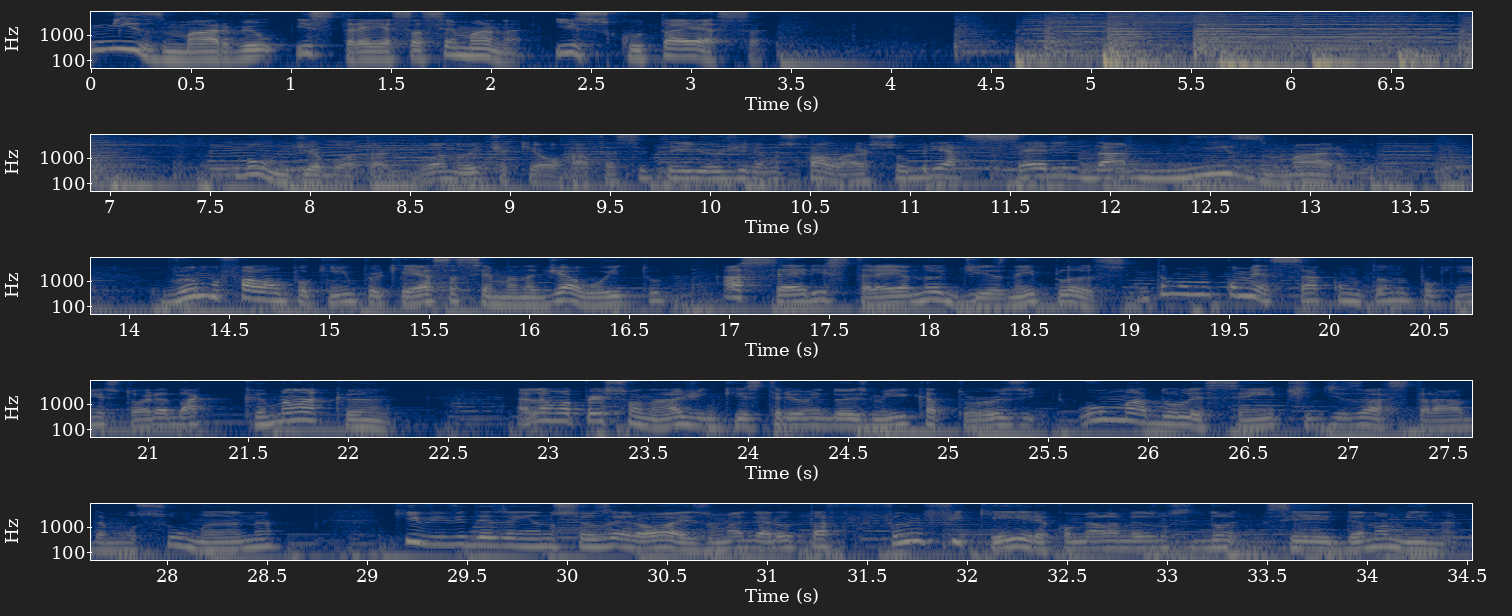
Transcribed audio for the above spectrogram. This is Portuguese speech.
Miss Marvel estreia essa semana. Escuta essa. Bom dia, boa tarde, boa noite. Aqui é o Rafa ST e hoje iremos falar sobre a série da Miss Marvel. Vamos falar um pouquinho porque essa semana, dia 8, a série estreia no Disney Plus. Então vamos começar contando um pouquinho a história da Kamala Khan. Ela é uma personagem que estreou em 2014, uma adolescente desastrada muçulmana que vive desenhando seus heróis, uma garota fanfiqueira, como ela mesma se, se denomina,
